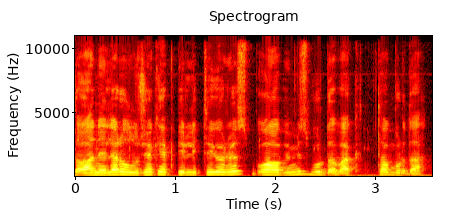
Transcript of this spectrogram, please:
Daha neler olacak hep birlikte görürüz. Bu abimiz burada bak. Ta burada.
